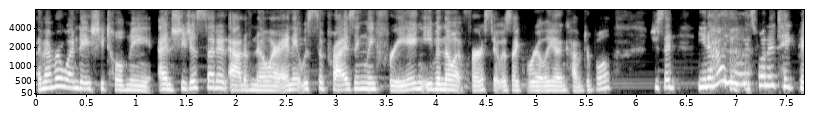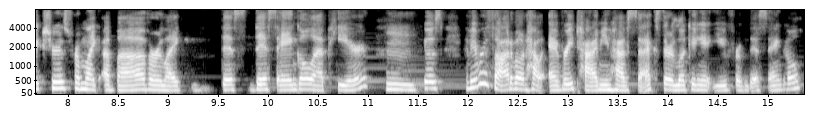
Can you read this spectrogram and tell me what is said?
I remember one day she told me, and she just said it out of nowhere, and it was surprisingly freeing, even though at first it was like really uncomfortable. She said, "You know how you always want to take pictures from like above or like this this angle up here?" Mm. She goes, "Have you ever thought about how every time you have sex, they're looking at you from this angle,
